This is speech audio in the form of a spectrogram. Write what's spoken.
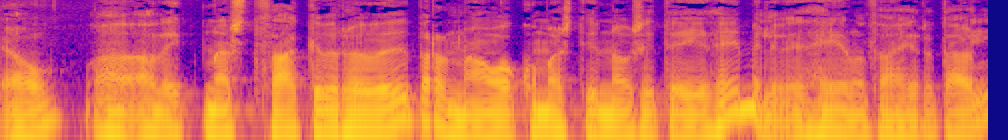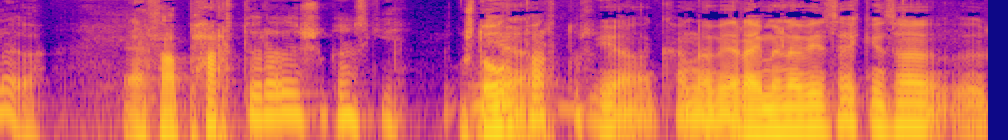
Já, að, að eignast þak yfir höfuðið bara ná að komast inn á sitt eigið heimili. Við heyrum það hér daglega. Er það partur af þessu kannski? Og stór já? Já, kann að vera, ég meina við þekkjum það uh,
